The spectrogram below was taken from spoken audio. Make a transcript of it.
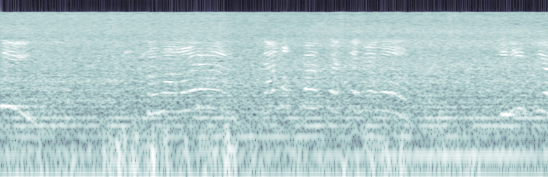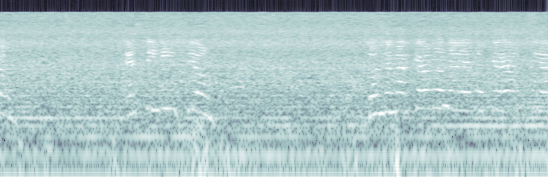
Así como ahora damos paso a este nuevo inicio, este inicio donde marcamos la democracia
